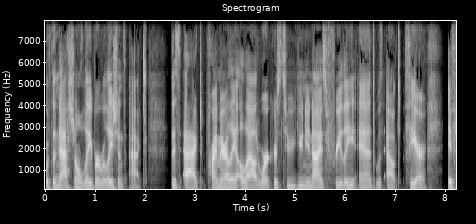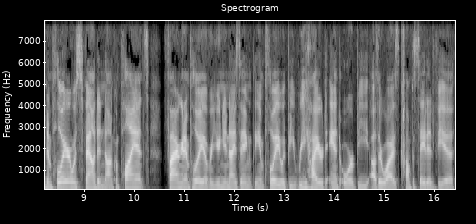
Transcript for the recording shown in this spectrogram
with the National Labor Relations Act. This act primarily allowed workers to unionize freely and without fear. If an employer was found in noncompliance, firing an employee over unionizing, the employee would be rehired and or be otherwise compensated via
